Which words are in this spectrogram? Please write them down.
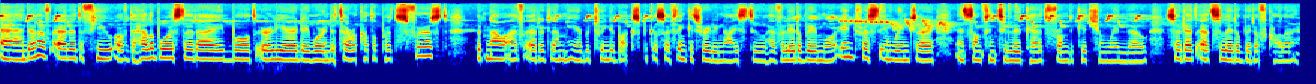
And then I've added a few of the hellebores that I bought earlier. They were in the terracotta pots first, but now I've added them here between the bucks because I think it's really nice to have a little bit more interest in winter and something to look at from the kitchen window. So that adds a little bit of color.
